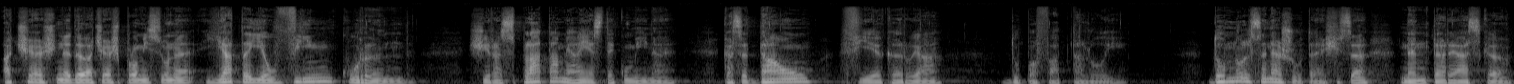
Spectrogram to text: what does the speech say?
aceeași, ne dă aceeași promisiune, iată eu vin curând și răsplata mea este cu mine, ca să dau fiecăruia după fapta lui. Domnul să ne ajute și să ne întărească,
